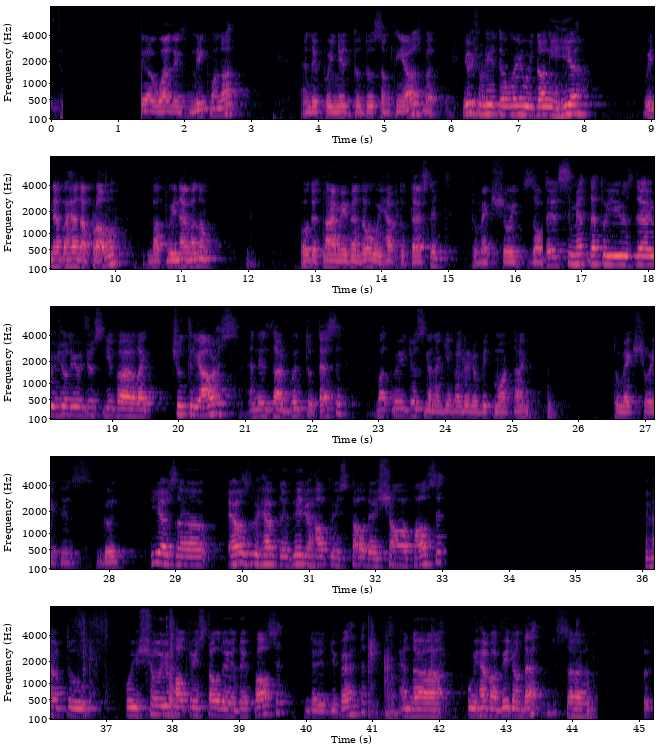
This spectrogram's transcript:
Whether it's leak or not, and if we need to do something else. But usually the way we done it here, we never had a problem, but we never know. All the time, even though we have to test it to make sure it's all. The cement that we use there usually we just give uh, like two three hours, and it's are good to test it. But we're just gonna give a little bit more time to make sure it is good. Yes, uh, else we have the video how to install the shower faucet. We have to, we show you how to install the, the faucet, the diverter, and uh, we have a video on that. Just, uh,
